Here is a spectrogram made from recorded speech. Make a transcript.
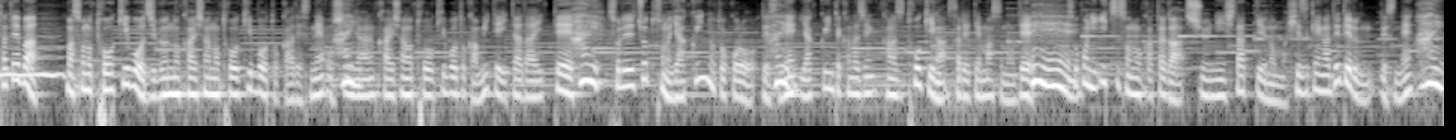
例えば、まあ、その登記簿自分の会社の登記簿とかですねお知り合いの会社の登記簿とか見ていただいて、はい。それでちょっとその役員のところですね、はい。役員って必ず必ず登記がされてますので、ええ。そこにいつその方が就任したっていうのも日付が出てるんですね。はい。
